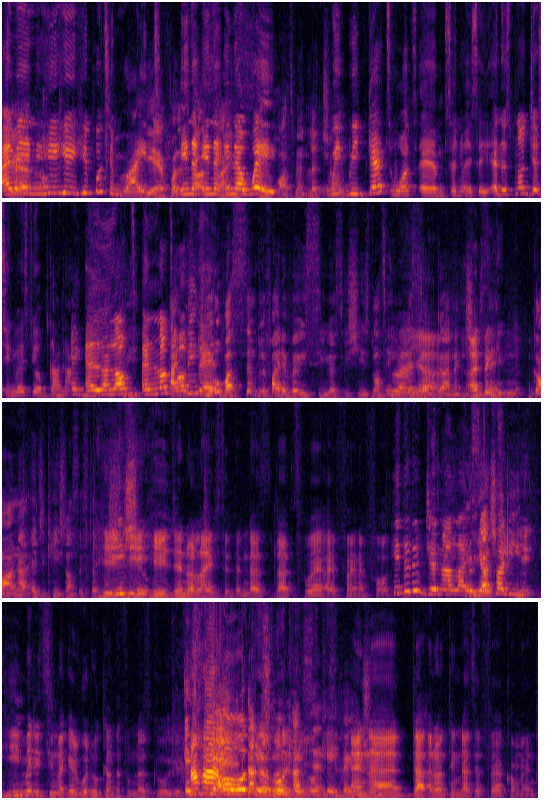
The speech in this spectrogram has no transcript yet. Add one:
I yeah. mean, he, he he put him right. Yeah, in a, in a, in a way. Department lecture. We we get what um Senyo is saying, and it's not just University of Ghana. Exactly. A lot a lot I of think he oversimplified a very serious issue. It's not a right. University yeah. of Ghana issue. I think he, Ghana educational system. He, he he generalized it, and that's that's where I find a fault. He didn't generalize. No, he actually he, he made it seem like everybody who comes from that school is. Uh-huh, yeah, oh, okay, okay, okay. And uh, that I don't think that's a fair comment.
